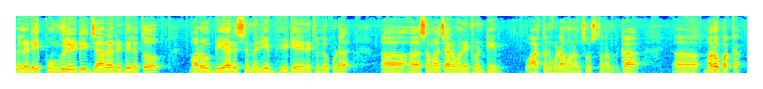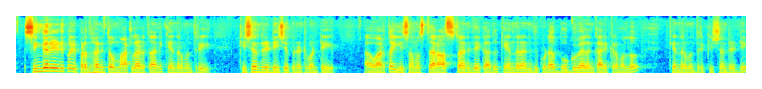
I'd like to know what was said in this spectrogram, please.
వెల్లడి. పొంగులేటి జానారెడ్డిలతో మరో బీఆర్ఎస్ ఎమ్మెల్యే భేటీ అయినట్లుగా కూడా సమాచారం అనేటువంటి వార్తను కూడా మనం చూస్తున్నాం. ఇక మరోపక్క సింగరేణిపై ప్రధానితో మాట్లాడతా అని కేంద్ర మంత్రి కిషన్ రెడ్డి చెప్పినటువంటి వార్త ఈ సంస్థ రాష్ట్రానిదే కాదు కేంద్రానిది కూడా బొగ్గువేలం కార్యక్రమంలో కేంద్ర మంత్రి కిషన్ రెడ్డి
